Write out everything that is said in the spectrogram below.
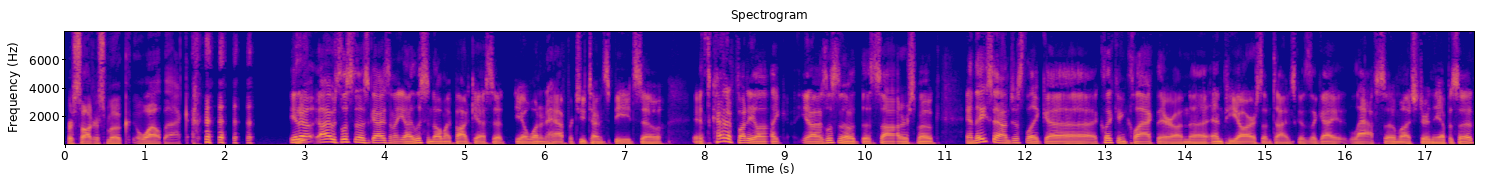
for solder smoke a while back. You know, I was listening to those guys, and I, yeah, I listened to all my podcasts at you know one and a half or two times speed. So it's kind of funny. Like you know, I was listening to the Solder Smoke, and they sound just like uh, Click and Clack there on uh, NPR sometimes because the guy laughs so much during the episode,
